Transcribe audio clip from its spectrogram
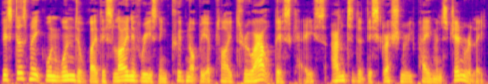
This does make one wonder why this line of reasoning could not be applied throughout this case and to the discretionary payments generally.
